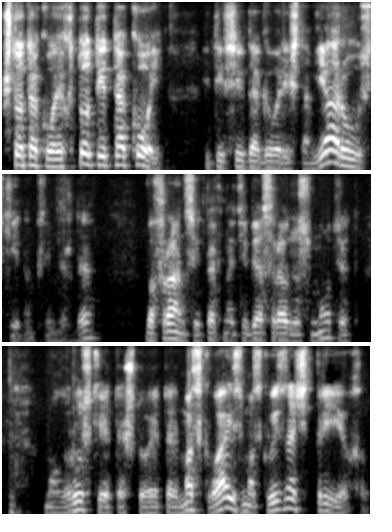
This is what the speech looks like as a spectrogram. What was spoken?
что такое, кто ты такой, и ты всегда говоришь там, я русский, например, да, во Франции так на тебя сразу смотрят, мол, русские это что? Это Москва, из Москвы, значит, приехал.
